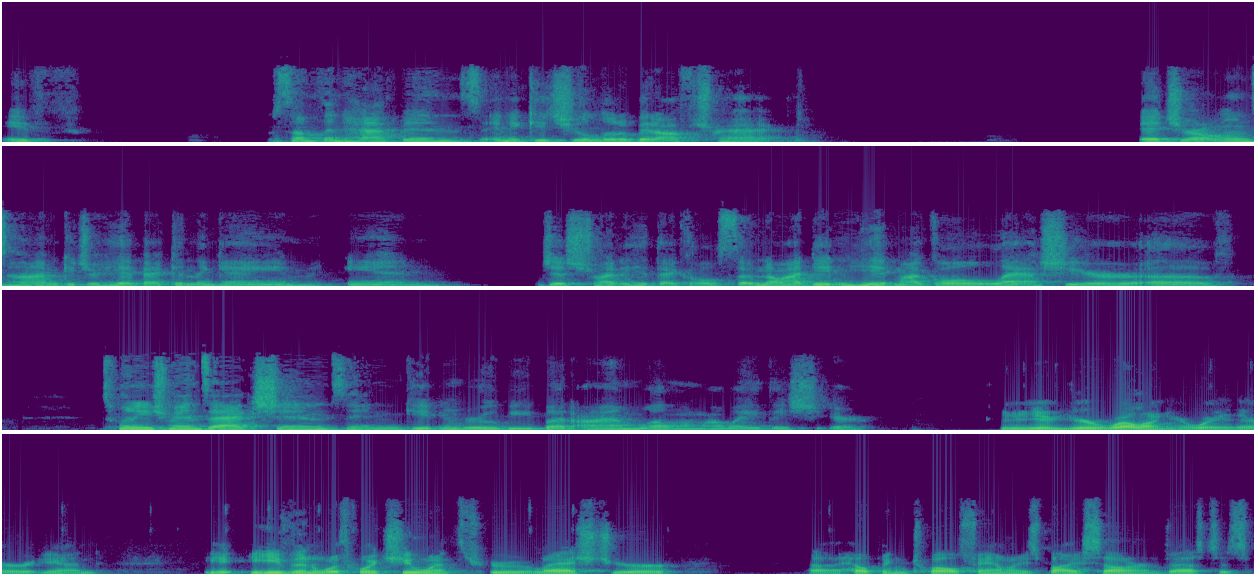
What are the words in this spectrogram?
if something happens and it gets you a little bit off track, at your own time, get your head back in the game and just try to hit that goal. So, no, I didn't hit my goal last year of 20 transactions and getting Ruby, but I'm well on my way this year. You're well on your way there. And even with what you went through last year, uh, helping 12 families buy, sell, or invest is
